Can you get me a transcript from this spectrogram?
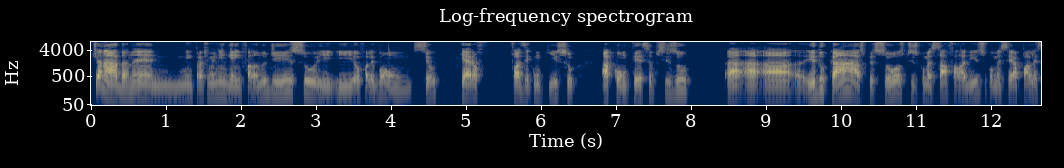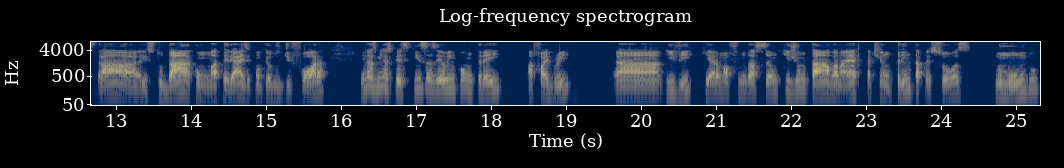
tinha nada, né? Nem, praticamente ninguém falando disso. E, e, eu falei, bom, se eu quero fazer com que isso aconteça, eu preciso a, a, a educar as pessoas, preciso começar a falar disso. Comecei a palestrar, estudar com materiais e conteúdos de fora. E nas minhas pesquisas eu encontrei a Fibri, e vi que era uma fundação que juntava, na época tinham 30 pessoas no mundo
